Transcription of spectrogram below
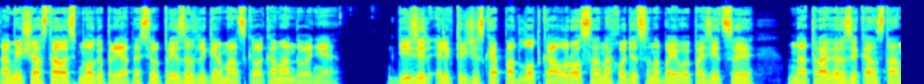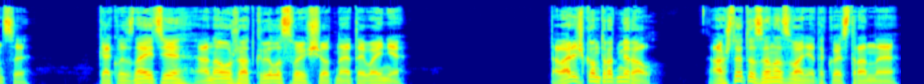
Там еще осталось много приятных сюрпризов для германского командования. Дизель-электрическая подлодка «Алроса» находится на боевой позиции на траверзе Констанции. Как вы знаете, она уже открыла свой счет на этой войне. «Товарищ контр-адмирал, а что это за название такое странное?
